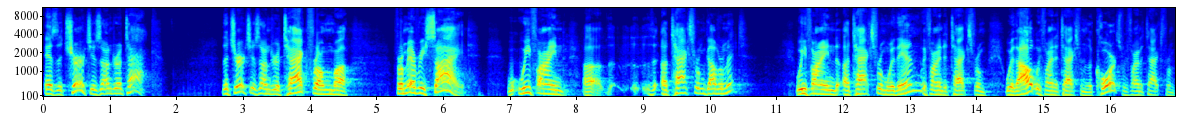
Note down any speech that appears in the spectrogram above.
as the church is under attack. The church is under attack from, uh, from every side. We find uh, attacks from government. We find attacks from within, we find attacks from without, we find attacks from the courts, we find attacks from,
